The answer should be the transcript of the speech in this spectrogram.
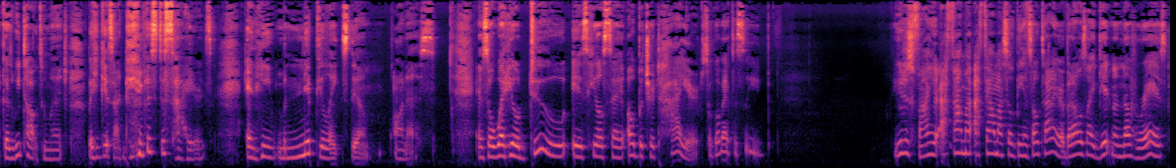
because we talk too much, but he gets our deepest desires and he manipulates them on us. And so what he'll do is he'll say, "Oh, but you're tired. So go back to sleep." you just find your I found my I found myself being so tired, but I was like getting enough rest,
